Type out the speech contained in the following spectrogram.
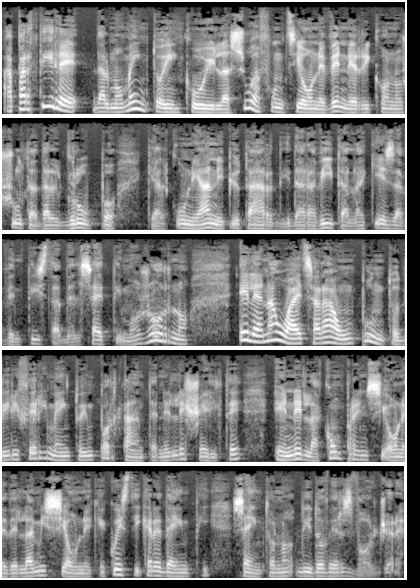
A partire dal momento in cui la sua funzione venne riconosciuta dal gruppo che alcuni anni più tardi darà vita alla Chiesa avventista del settimo giorno, Elena White sarà un punto di riferimento importante nelle scelte e nella comprensione della missione che questi credenti sentono di dover svolgere.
